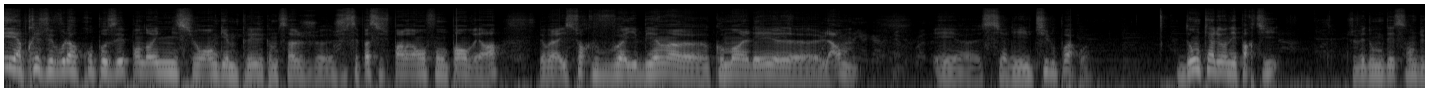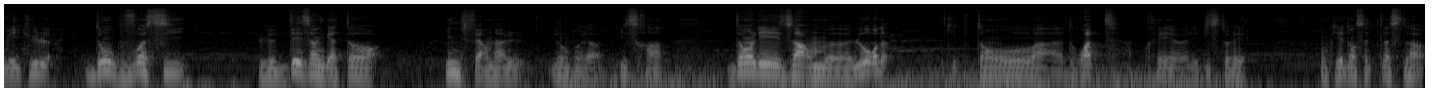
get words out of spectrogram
Et après je vais vous la proposer pendant une mission en gameplay, comme ça je, sais pas si je parlerai en fond ou pas, on verra. Mais voilà, histoire que vous voyez bien euh, comment elle est euh, l'arme, et euh, si elle est utile ou pas quoi. Donc allez on est parti, je vais donc descendre du véhicule. Donc voici le désingator infernal, donc voilà, il sera dans les armes lourdes, qui est tout en haut à droite, après euh, les pistolets. Donc il est dans cette classe là.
